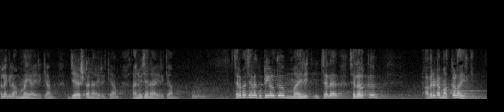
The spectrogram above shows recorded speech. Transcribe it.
അല്ലെങ്കിൽ അമ്മയായിരിക്കാം ജ്യേഷ്ഠനായിരിക്കാം അനുജനായിരിക്കാം. ചിലപ്പോൾ ചില കുട്ടികൾക്ക് മരി ചില ചിലർക്ക് അവരുടെ മക്കളായിരിക്കും.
